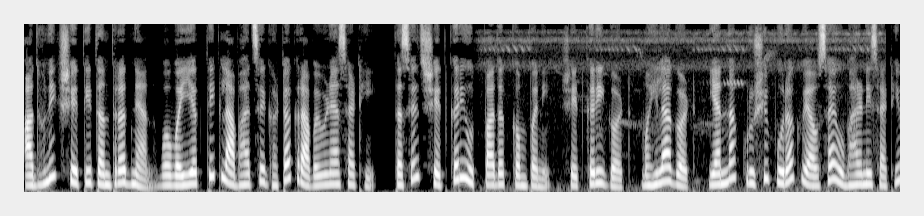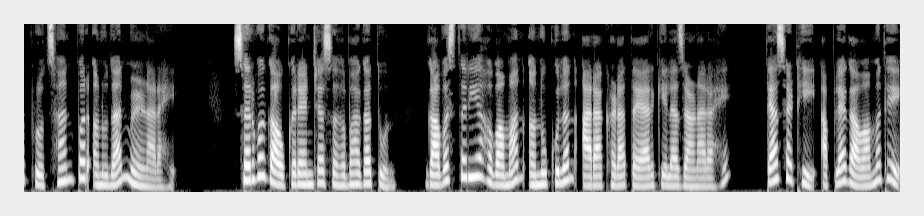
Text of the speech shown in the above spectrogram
आधुनिक शेती तंत्रज्ञान व वैयक्तिक लाभाचे घटक राबविण्यासाठी तसेच शेतकरी उत्पादक कंपनी शेतकरी गट महिला गट यांना कृषीपूरक व्यवसाय उभारणीसाठी प्रोत्साहनपर अनुदान मिळणार आहे. सर्व गावकऱ्यांच्या सहभागातून गावस्तरीय हवामान अनुकूलन आराखडा तयार केला जाणार आहे. त्यासाठी आपल्या गावामध्ये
